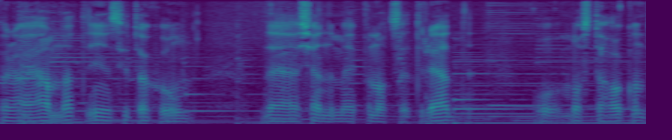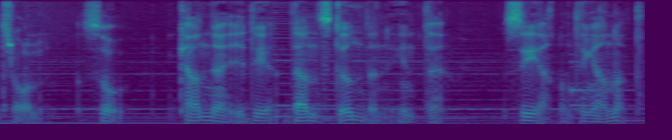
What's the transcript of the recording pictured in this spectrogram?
För har jag hamnat i en situation där jag känner mig på något sätt rädd och måste ha kontroll så kan jag i det, den stunden inte se någonting annat.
